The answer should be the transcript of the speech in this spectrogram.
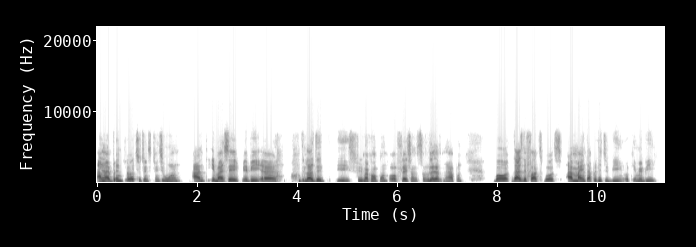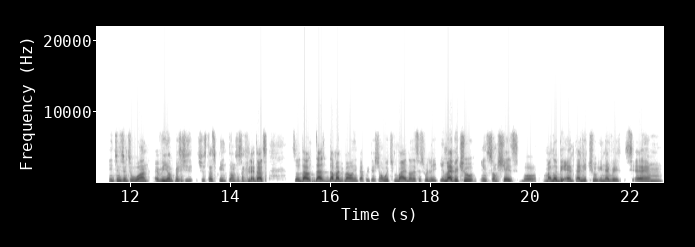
And yeah. my brain draw to 2021 and it might say maybe uh, the last day is free might come upon all flesh and something like that might happen. But that's the fact. But I might interpret it to be okay, maybe in 2021, every young person should, should start speaking tongues or something like that. So that that that might be my own interpretation, which might not necessarily it might be true in some shades, but might not be entirely true in every um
